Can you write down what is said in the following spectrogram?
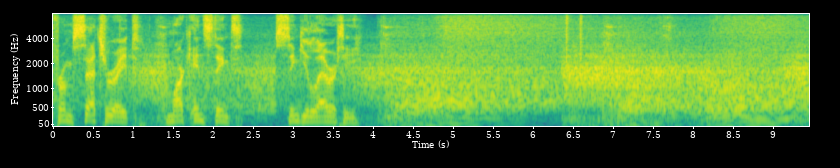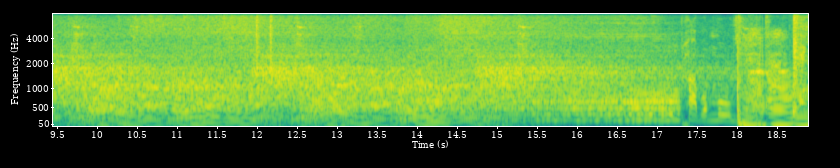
From Saturate, Mark Instinct, Singularity. Power moves.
